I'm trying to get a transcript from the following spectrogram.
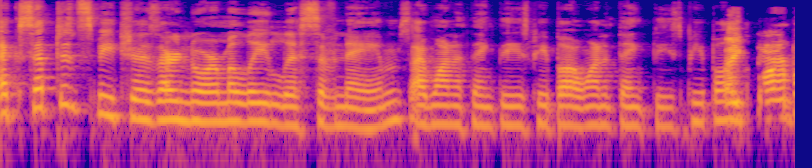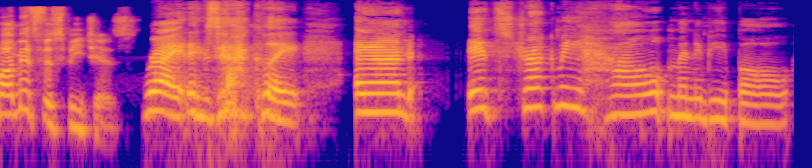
acceptance speeches are normally lists of names. I want to thank these people. I want to thank these people. Like bar and bar mitzvah speeches. Right, exactly. And it struck me how many people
